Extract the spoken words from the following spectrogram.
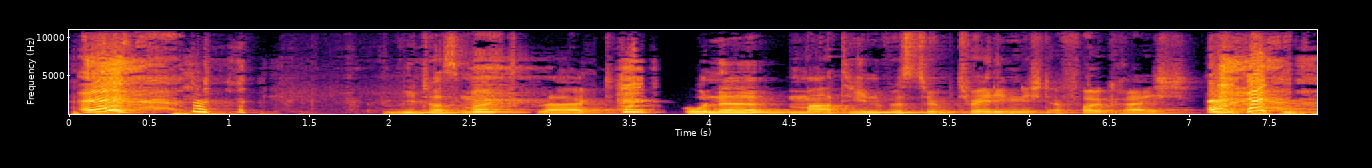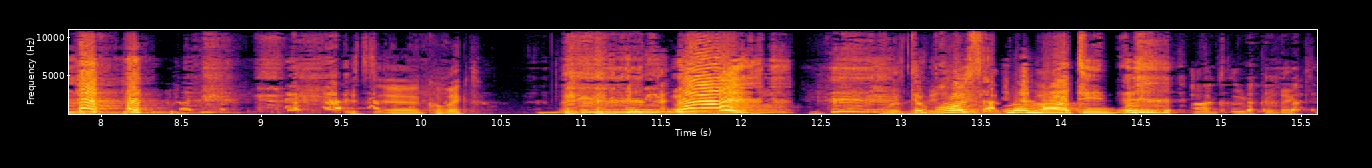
Mythos Max sagt, ohne Martin wirst du im Trading nicht erfolgreich. Ist äh, korrekt. du brauchst einen Martin. Absolut korrekt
